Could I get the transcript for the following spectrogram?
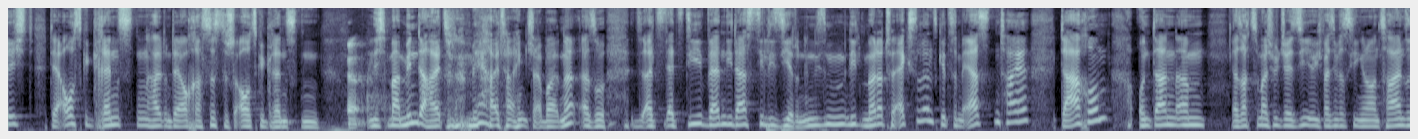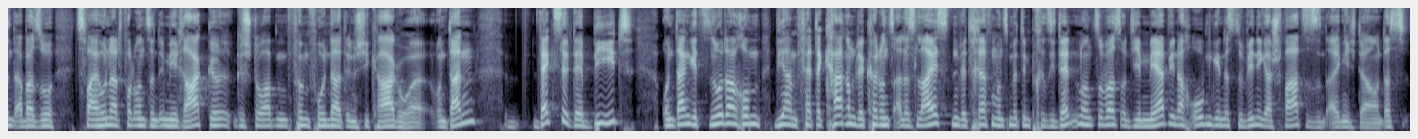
Unterschicht, der ausgegrenzten halt und der auch rassistisch ausgegrenzten, ja. nicht mal Minderheit, sondern Mehrheit eigentlich, aber ne, also als, als die werden die da stilisiert. Und in diesem Lied Murder to Excellence geht es im ersten Teil darum und dann, ähm, er sagt zum Beispiel Jay-Z, ich weiß nicht, was die genauen Zahlen sind, aber so 200 von uns sind im Irak ge gestorben, 500 in Chicago. Und dann wechselt der Beat und dann geht es nur darum, wir haben fette Karren, wir können uns alles leisten, wir treffen uns mit dem Präsidenten und sowas und je mehr wir nach oben gehen, desto weniger Schwarze sind eigentlich da. Und das,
